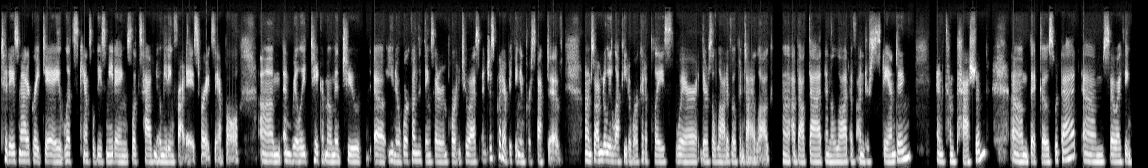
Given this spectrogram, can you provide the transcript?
today's not a great day. Let's cancel these meetings. Let's have no meeting Fridays, for example, um, and really take a moment to, uh, you know, work on the things that are important to us and just put everything in perspective. Um, so I'm really lucky to work at a place where there's a lot of open dialogue uh, about that and a lot of understanding and compassion um, that goes with that. Um, so I think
